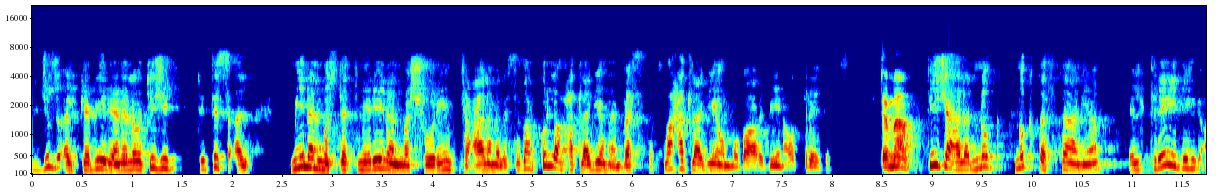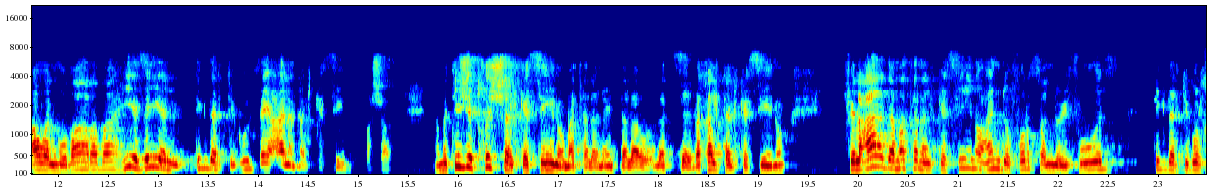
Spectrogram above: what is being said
الجزء الكبير يعني لو تيجي تسأل مين المستثمرين المشهورين في عالم الاستثمار كلهم حتلاقيهم investors ما حتلاقيهم مضاربين أو traders تمام. تيجي على النقطه الثانية ال trading أو المضاربة هي زي تقدر تقول زي عالم الكاسينو نشاط لما تيجي تخش الكاسينو مثلا أنت لو دخلت الكاسينو في العادة مثلا الكاسينو عنده فرصة إنه يفوز تقدر تقول 45%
